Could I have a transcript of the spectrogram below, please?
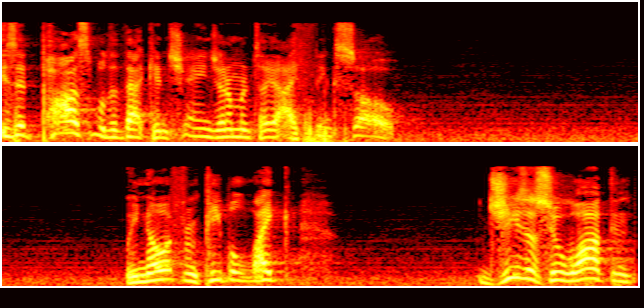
Is it possible that that can change? And I'm going to tell you, I think so. We know it from people like Jesus who walked and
